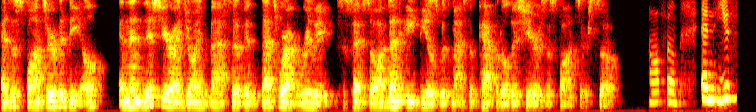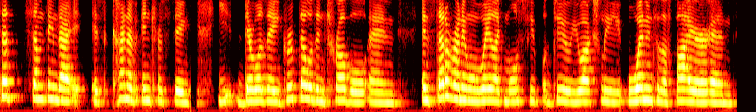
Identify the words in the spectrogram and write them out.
as a sponsor of a deal. And then this year I joined Massive, and that's where I've really success. So I've done eight deals with Massive Capital this year as a sponsor. So Awesome. And you said something that is kind of interesting. There was a group that was in trouble, and instead of running away like most people do, you actually went into the fire and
